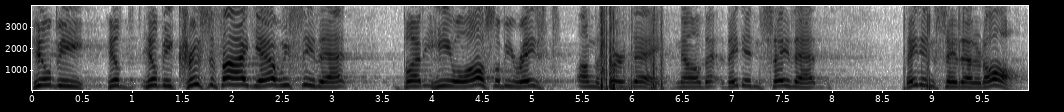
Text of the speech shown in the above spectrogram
he'll be, he'll, he'll be crucified. Yeah, we see that. But he will also be raised on the third day. Now, they didn't say that. They didn't say that at all,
